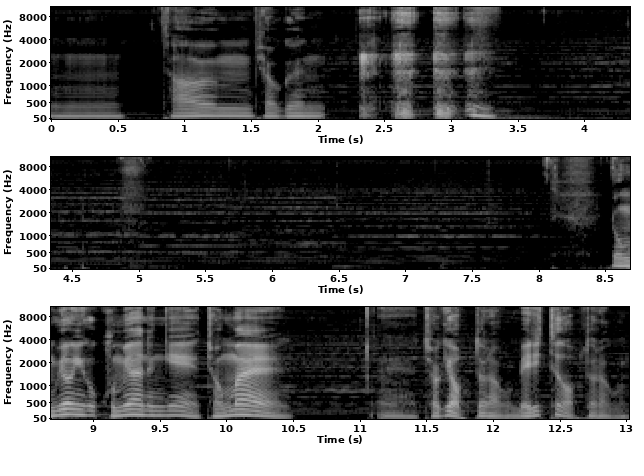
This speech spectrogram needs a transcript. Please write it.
음, 다음 벽은 용병 이거 구매하는 게 정말 예, 적이 없더라고 메리트가 없더라고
